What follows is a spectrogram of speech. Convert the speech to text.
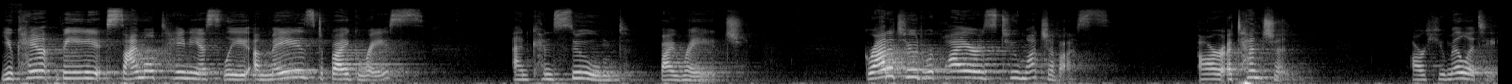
You can't be simultaneously amazed by grace and consumed by rage. Gratitude requires too much of us our attention, our humility,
